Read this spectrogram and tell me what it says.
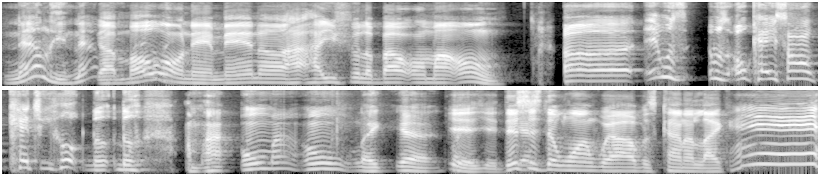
Nelly, Nelly. Got Mo on there, man. Uh, how, how you feel about on my own? Uh, it was it was okay song, catchy hook. The the am on my own? Like yeah, Yeah, yeah. This is the one where I was kind of like, eh,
